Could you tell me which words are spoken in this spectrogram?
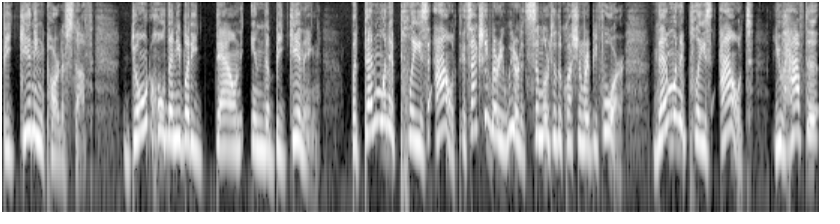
beginning part of stuff. Don't hold anybody down in the beginning. But then when it plays out, it's actually very weird. It's similar to the question right before. Then when it plays out, you have to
